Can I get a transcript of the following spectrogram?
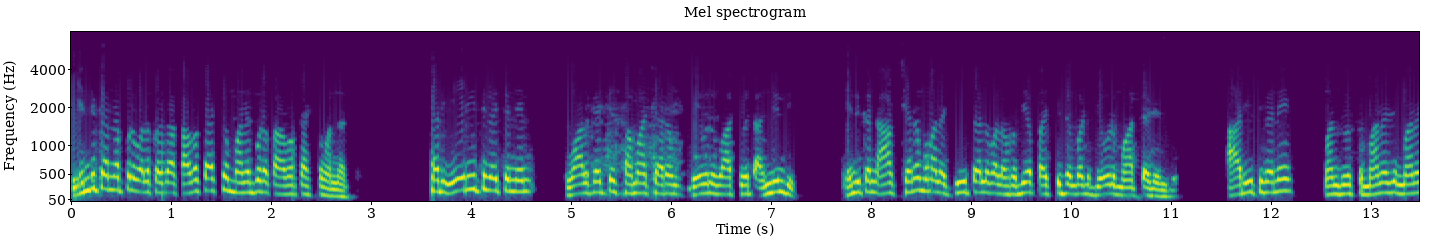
ఎందుకన్నప్పుడు వాళ్ళకి ఒక అవకాశం మనకు కూడా ఒక అవకాశం అన్నట్టు. సరే ఏ రీతిగా అయితే నేను వాళ్ళకైతే సమాచారం దేవుని వాక్యం అయితే అందింది ఎందుకంటే ఆ క్షణం వాళ్ళ జీవితాలు వాళ్ళ హృదయ పరిస్థితిని బట్టి దేవుడు మాట్లాడింది ఆ రీతిగానే మనం చూస్తాం మన మన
